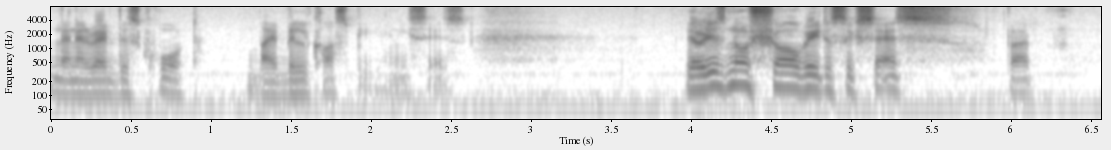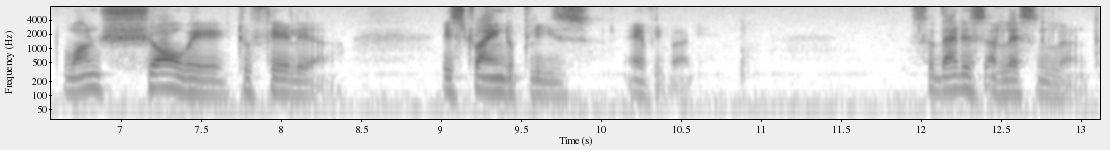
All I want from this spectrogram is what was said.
then I read this quote by Bill Cosby, and he says, There is no sure way to success, but one sure way to failure is trying to please everybody. So that is a lesson learned.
